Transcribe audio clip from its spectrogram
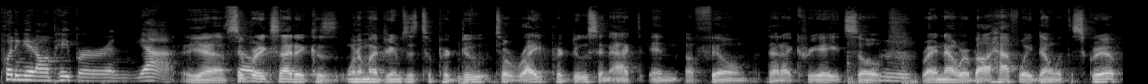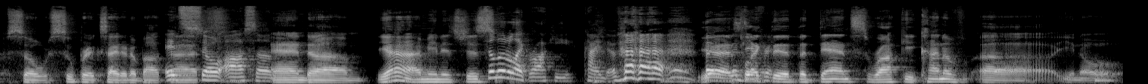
putting it on paper. And yeah. Yeah, So- super excited because one of my dreams is to produce, to write, produce, and act in a film that I create. So Mm-hmm. right now we're about halfway done with the script, so we're super excited about that. It's so awesome. and um, yeah, I mean, it's just it's a little like Rocky, kind of. yeah, yeah, it's like the the dance Rocky kind of uh, you know.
